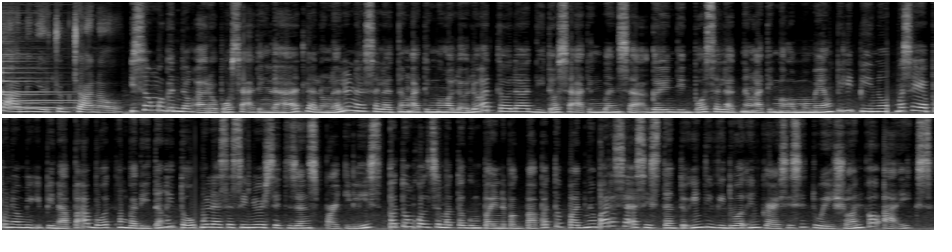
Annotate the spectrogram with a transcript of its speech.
sa aming YouTube channel. Isang magandang araw po sa ating lahat, lalong-lalo na sa lahat ng ating mga lolo at lola dito sa ating bansa. Gayon din po sa lahat ng ating mga mamayang Pilipino, masaya po namin ipinapaabot ang balitang ito mula sa Senior Citizens Party List patungkol sa matagumpay na pagpapatupad ng para sa Assistant to Individual in Crisis Situation o AICS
